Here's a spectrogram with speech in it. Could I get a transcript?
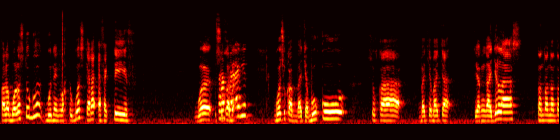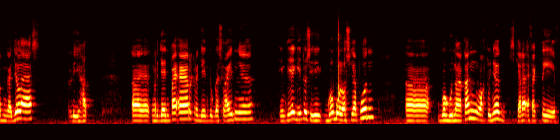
kalau bolos tuh gue gunain waktu gue secara efektif. Gue suka gue suka baca buku suka baca-baca yang nggak jelas tonton-tonton nggak jelas lihat eh, ngerjain PR kerjain tugas lainnya. Intinya gitu sih gue bolosnya pun eh, gue gunakan waktunya secara efektif.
